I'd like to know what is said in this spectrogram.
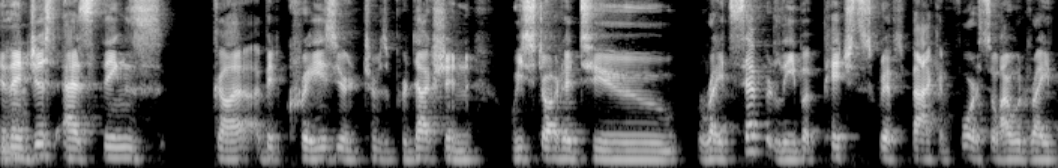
And yeah. then just as things got a bit crazier in terms of production, we started to write separately, but pitch scripts back and forth. So I would write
